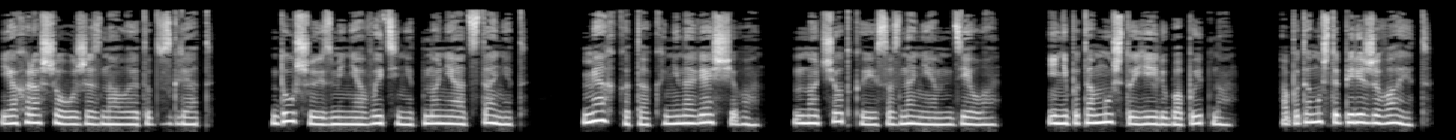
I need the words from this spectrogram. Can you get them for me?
Я хорошо уже знала этот взгляд. Душу из меня вытянет, но не отстанет. Мягко так, ненавязчиво, но четко и сознанием дела. И не потому, что ей любопытно, а потому что переживает.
